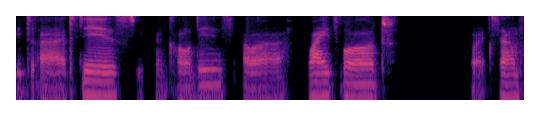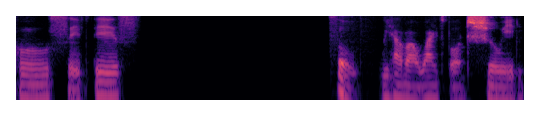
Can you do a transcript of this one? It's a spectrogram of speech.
We to add this, we can call this our whiteboard. For example, save this. So we have our whiteboard showing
